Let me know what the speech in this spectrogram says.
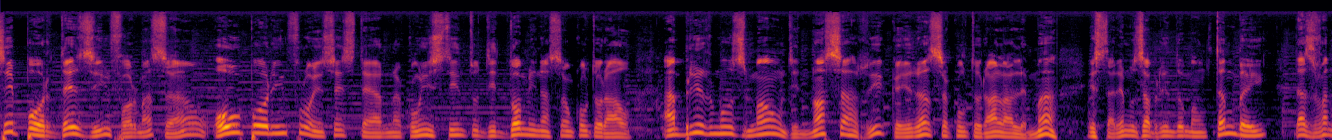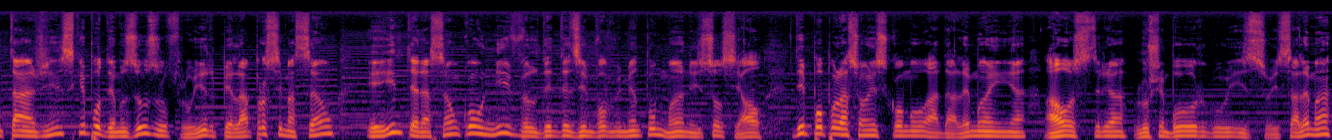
Se por desinformação ou por influência externa com instinto de dominação cultural abrirmos mão de nossa rica herança cultural alemã, estaremos abrindo mão também das vantagens que podemos usufruir pela aproximação e interação com o nível de desenvolvimento humano e social de populações como a da Alemanha, Áustria, Luxemburgo e Suíça Alemã,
